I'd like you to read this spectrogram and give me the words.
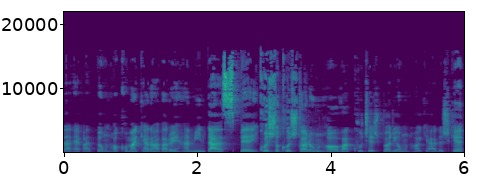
در حقیقت به اونها کمک کردن و برای همین دست به کشت و کشتار اونها و کوچ اجباری اونها کردش که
